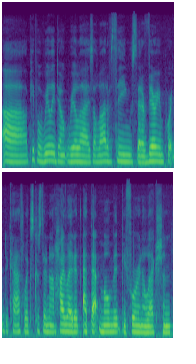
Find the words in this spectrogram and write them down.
Uh, people really don't realize a lot of things that are very important to Catholics because they're not highlighted at that moment before an election.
